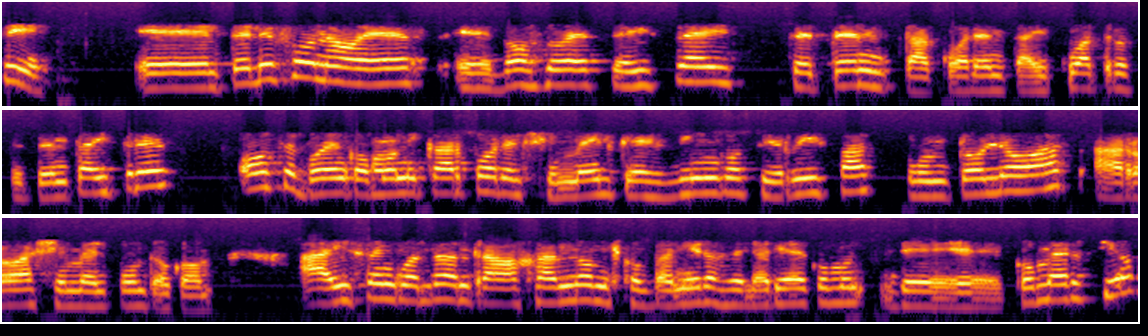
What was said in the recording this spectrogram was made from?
Sí, el teléfono es eh, 2966 70 44 73 o se pueden comunicar por el Gmail que es bingosyrifas.loas.gmail.com. Ahí se encuentran trabajando mis compañeros del área de, de comercio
